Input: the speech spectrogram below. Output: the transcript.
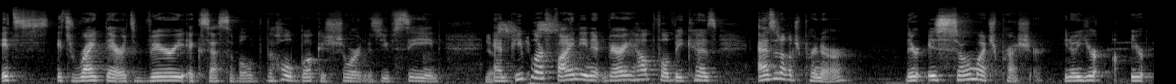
it's it's right there. It's very accessible. The whole book is short, as you've seen, yes. and people are finding it very helpful because as an entrepreneur, there is so much pressure. You know, you're you're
